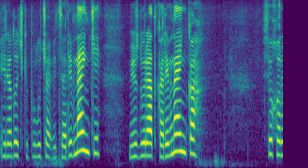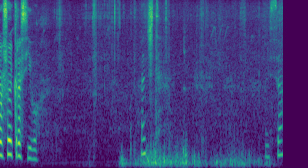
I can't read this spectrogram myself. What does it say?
І рядочки получаються рівненькі, міждурядка рівненька. Все хорошо і красиво. Бачите? І все.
